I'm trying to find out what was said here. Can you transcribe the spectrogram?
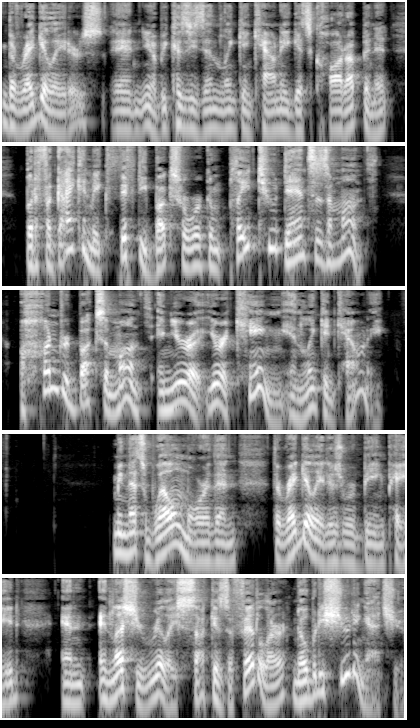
the regulators, and you know because he's in Lincoln County, gets caught up in it. But if a guy can make fifty bucks for working, play two dances a month, a hundred bucks a month, and you're a you're a king in Lincoln County. I mean, that's well more than the regulators were being paid. And unless you really suck as a fiddler, nobody's shooting at you.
